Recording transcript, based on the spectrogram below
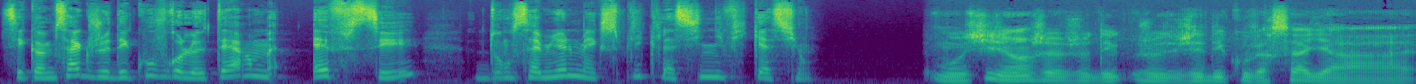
C'est comme ça que je découvre le terme FC, dont Samuel m'explique la signification. Moi aussi, hein, je- je dé- je- j'ai découvert ça il y, a,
